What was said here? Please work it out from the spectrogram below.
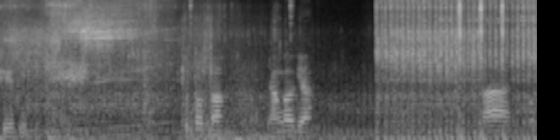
뒤에도 있네. 붙었다. 양각이야. 아 죽었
